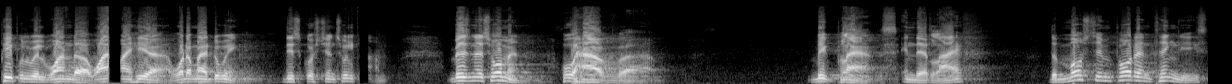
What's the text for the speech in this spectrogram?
people will wonder, why am I here, what am I doing? These questions will come. Businesswomen who have uh, big plans in their life, the most important thing is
